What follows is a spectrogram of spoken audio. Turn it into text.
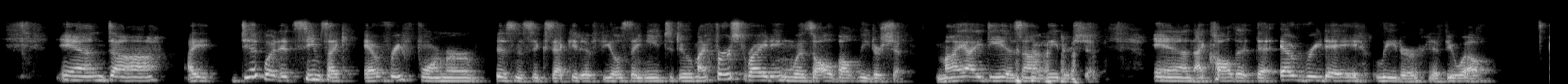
And uh, I did what it seems like every former business executive feels they need to do. My first writing was all about leadership, my ideas on leadership. And I called it the everyday leader, if you will.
